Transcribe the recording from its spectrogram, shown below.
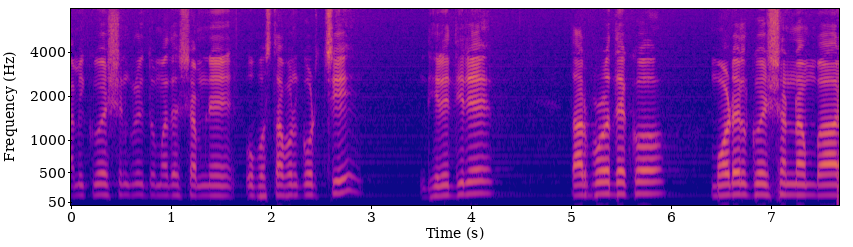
আমি কোয়েশ্চেনগুলি তোমাদের সামনে উপস্থাপন করছি ধীরে ধীরে। তারপরে দেখো মডেল কোয়েশ্চেন নাম্বার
